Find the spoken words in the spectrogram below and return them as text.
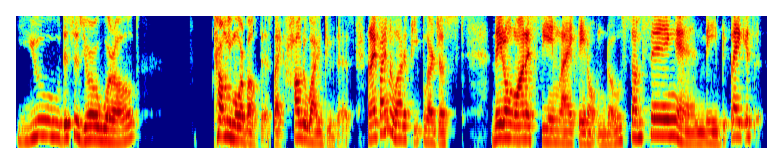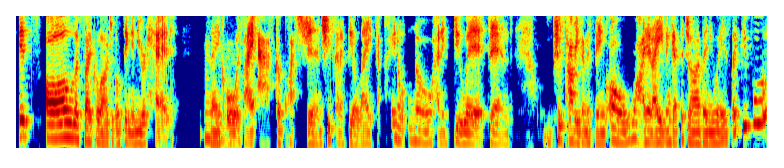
you this is your world. Tell me more about this. Like how do i do this? And i find a lot of people are just they don't want to seem like they don't know something and maybe like it's it's all a psychological thing in your head like Mhm. oh if i ask a question she's going to feel like i don't know how to do it and she's probably going to think oh why did i even get the job anyways like people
